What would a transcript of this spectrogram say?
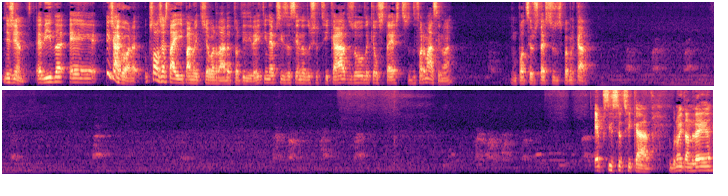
Minha gente, a vida é. E já agora? O pessoal já está aí para a noite de jabardar a torta e direito, ainda é preciso a cena dos certificados ou daqueles testes de farmácia, não é? Não pode ser os testes do supermercado. É preciso certificado. Boa noite, Andréia.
